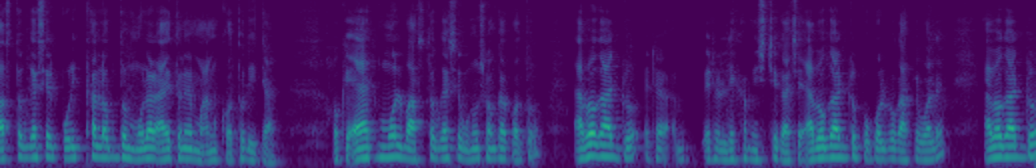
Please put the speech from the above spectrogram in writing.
বাস্তব গ্যাসের পরীক্ষালব্ধ মোলার আয়তনের মান কত লিটার? ওকে, এক মোল বাস্তব গ্যাসের অনুসংখ্যা কত? অ্যাভোগাড্রো, এটা এটা লেখা মিস্টেক আছে, অ্যাভোগাড্রো প্রকল্প কাকে বলে? অ্যাভোগাড্রো,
